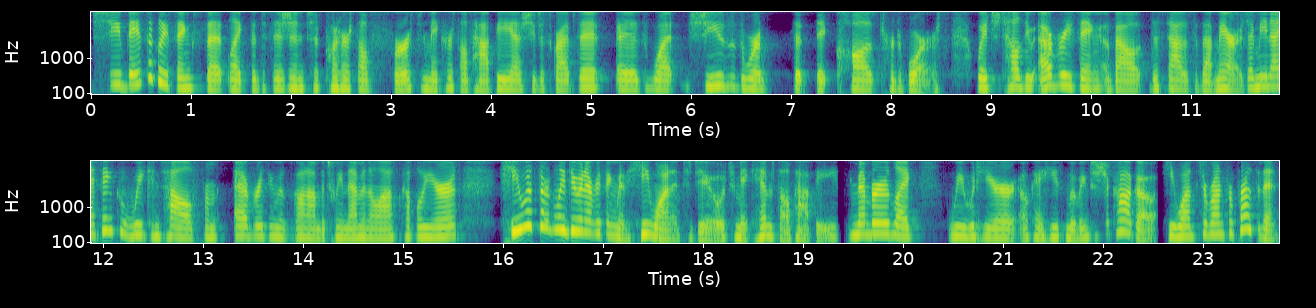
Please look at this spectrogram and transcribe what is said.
She basically thinks that, like, the decision to put herself first and make herself happy, as she describes it, is what she uses the word that it caused her divorce, which tells you everything about the status of that marriage. I mean, I think we can tell from everything that's gone on between them in the last couple years he was certainly doing everything that he wanted to do to make himself happy. Remember, like, we would hear, okay, he's moving to Chicago. He wants to run for president.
